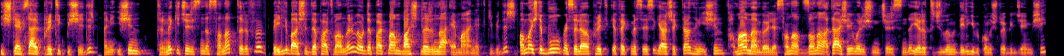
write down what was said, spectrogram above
işlevsel, pratik bir şeydir. Hani işin tırnak içerisinde sanat tarafı belli başlı departmanların ve o departman başlarına emanet gibidir. Ama işte bu mesela pratik efekt meselesi gerçekten hani işin tamamen böyle sanat, zanaat her şey var işin içerisinde. Yaratıcılığını deli gibi konuşturabileceğim bir şey.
